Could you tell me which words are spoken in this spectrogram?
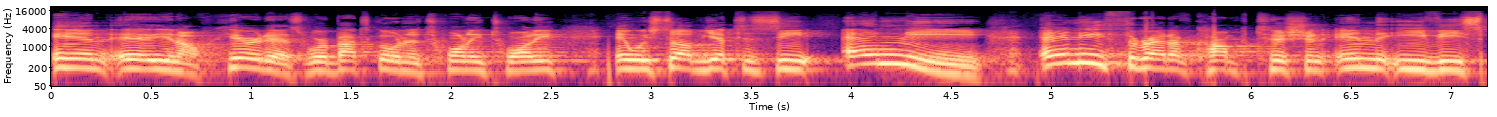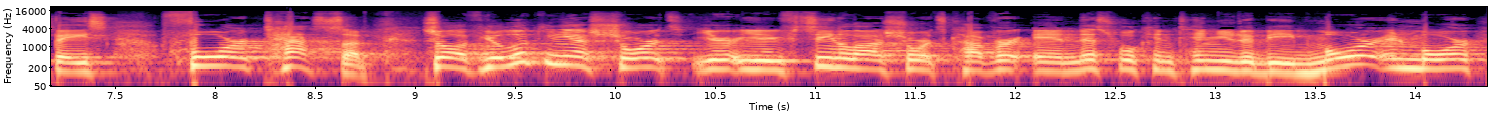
And, uh, you know, here it is. We're about to go into 2020, and we still have yet to see any, any threat of competition in the EV space for Tesla. So if you're looking at shorts, you have seen a lot of shorts cover, and this will continue to be more and more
